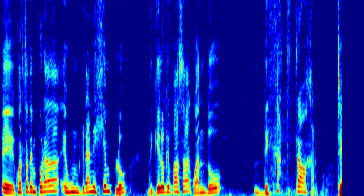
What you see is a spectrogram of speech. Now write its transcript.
eh, cuarta temporada, es un gran ejemplo de qué es lo que pasa cuando dejaste trabajar. po. Sí.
